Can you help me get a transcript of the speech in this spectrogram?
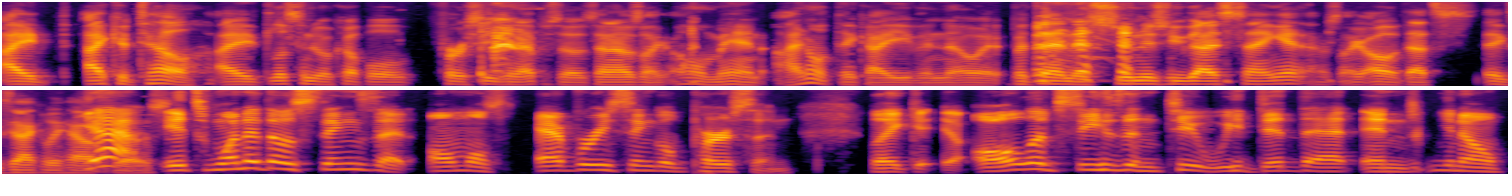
I I could tell. I listened to a couple first season episodes and I was like, oh man, I don't think I even know it. But then as soon as you guys sang it, I was like, oh, that's exactly how yeah, it goes. It's one of those things that almost every single person, like all of season two, we did that, and you know,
